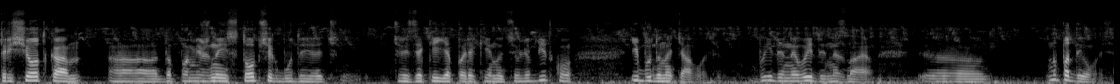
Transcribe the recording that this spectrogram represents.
тріщотка, е, допоміжний стопчик буде, через який я перекину цю любітку і буду натягувати. Вийде, не вийде, не знаю. Е, ну, подивимось.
